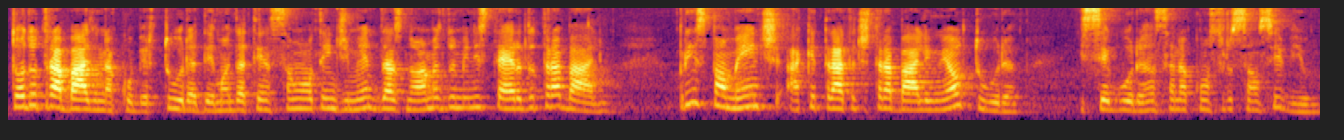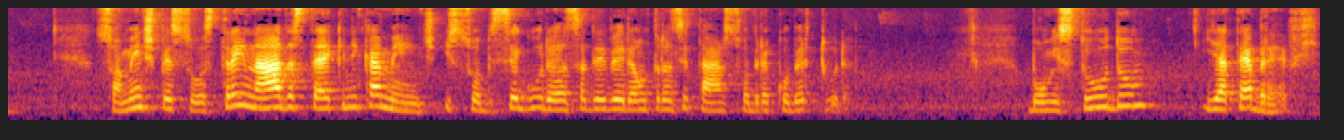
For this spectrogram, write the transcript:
Todo o trabalho na cobertura demanda atenção ao atendimento das normas do Ministério do Trabalho, principalmente a que trata de trabalho em altura e segurança na construção civil. Somente pessoas treinadas tecnicamente e sob segurança deverão transitar sobre a cobertura. Bom estudo e até breve.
